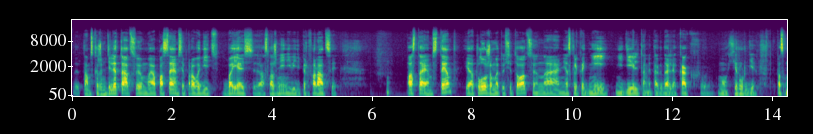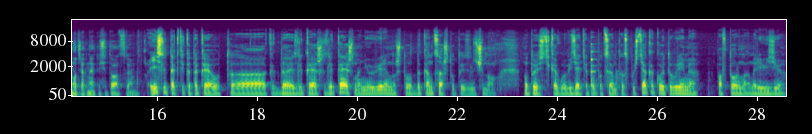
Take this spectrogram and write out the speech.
угу. там, скажем, дилатацию мы опасаемся проводить, боясь осложнений в виде перфорации. Поставим стенд и отложим эту ситуацию на несколько дней, недель там, и так далее. Как ну, хирурги посмотрят на эту ситуацию. А есть ли тактика такая, вот, э, когда извлекаешь, извлекаешь, но не уверен, что до конца что-то извлечено? Ну, то есть, как бы взять этого пациента спустя какое-то время повторно на ревизию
